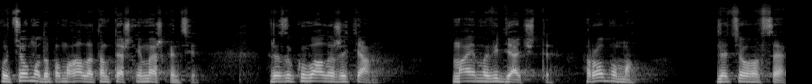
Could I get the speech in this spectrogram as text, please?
У цьому допомагали тамтешні мешканці. Ризикували життям. Маємо віддячити. Робимо для цього все.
